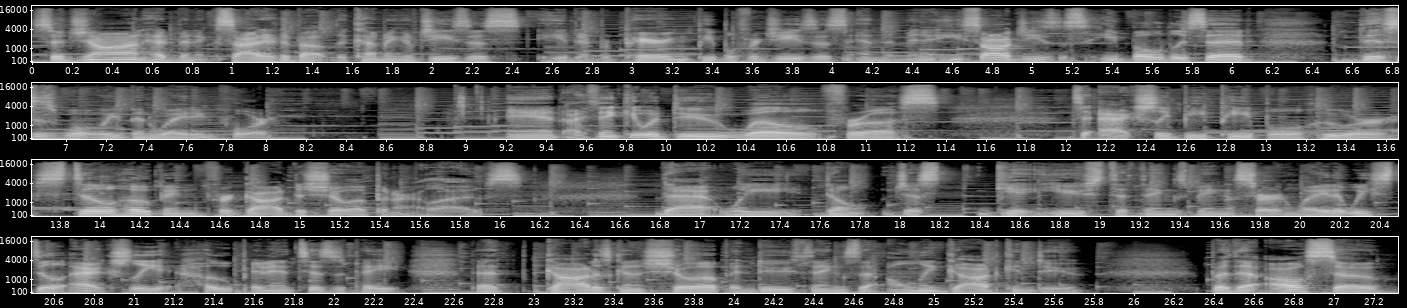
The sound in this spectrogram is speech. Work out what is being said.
so John had been excited about the coming of Jesus. He had been preparing people for Jesus. And the minute he saw Jesus, he boldly said, This is what we've been waiting for. And I think it would do well for us to actually be people who are still hoping for God to show up in our lives that we don't just get used to things being a certain way, that we still actually hope and anticipate that God is going to show up and do things that only God can do, but that also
